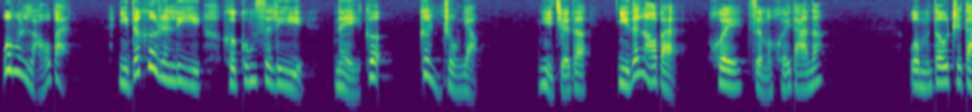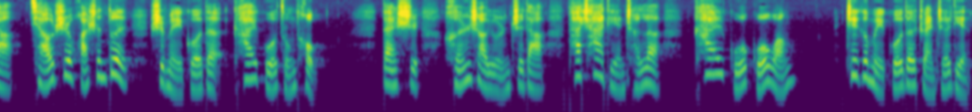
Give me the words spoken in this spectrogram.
问问老板：你的个人利益和公司利益哪个更重要？你觉得你的老板会怎么回答呢？我们都知道，乔治·华盛顿是美国的开国总统。但是很少有人知道，他差点成了开国国王。这个美国的转折点，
